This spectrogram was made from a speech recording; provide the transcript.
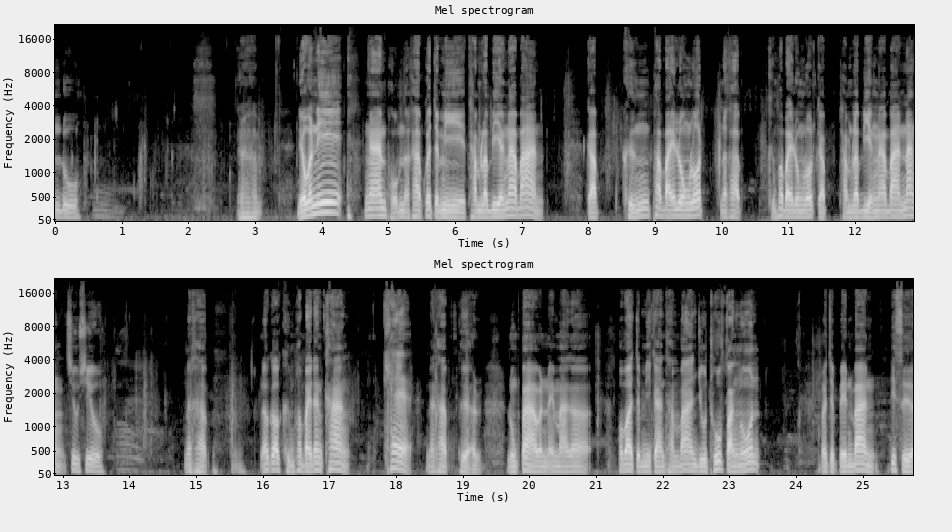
นดูนะครับ เดี๋ยววันนี้งานผมนะครับ ก็จะมีทำระเบียงหน้าบ้าน กับขึงผ้าใบลงรถนะครับขึงผ้าใบลงรถกับทำระเบียงหน้าบ้านนั่งชิวๆนะครับ แล้วก็ขึงผ้าใบด้านข้างแค่นะครับ เผื่อ ลุงป้าวันไหนมาก็ เพราะว่าจะมีการทำบ้าน YouTube ฝั่งโน้น ก็จะเป็นบ้านพี่เสือ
